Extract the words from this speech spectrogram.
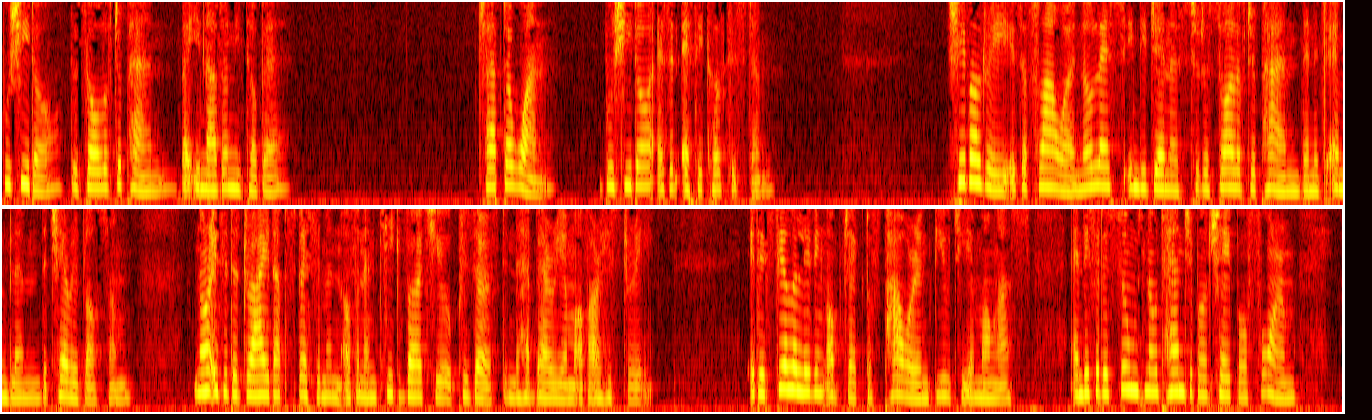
BUSHIDO, THE SOUL OF JAPAN By Inazo Nitobe. CHAPTER I BUSHIDO AS AN ETHICAL SYSTEM. Chivalry is a flower no less indigenous to the soil of Japan than its emblem, the cherry blossom; nor is it a dried up specimen of an antique virtue preserved in the herbarium of our history. It is still a living object of power and beauty among us, and if it assumes no tangible shape or form,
